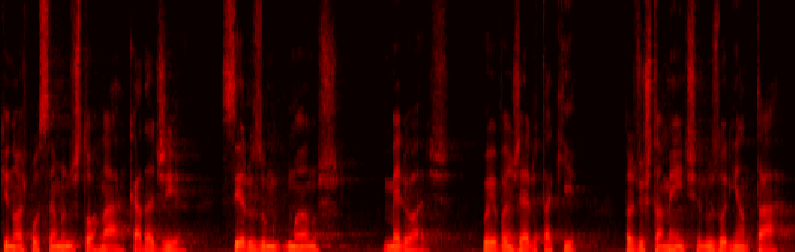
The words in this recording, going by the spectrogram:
Que nós possamos nos tornar cada dia seres humanos melhores. O Evangelho está aqui para justamente nos orientar,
